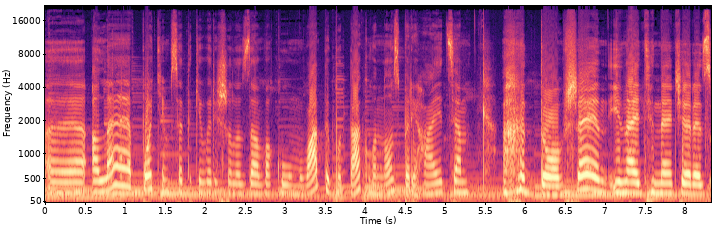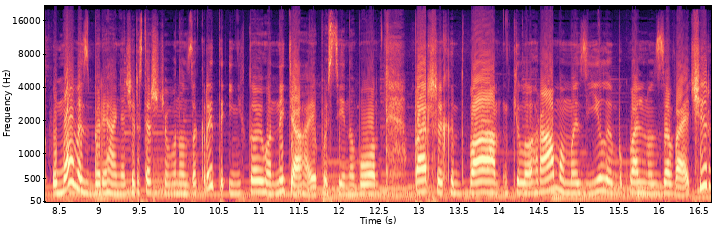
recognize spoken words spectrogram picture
е, але потім все-таки вирішила завакуумувати, бо так воно зберігається довше, і навіть не через умови зберігання, а через те, що воно закрите і ніхто його не тягає постійно. Бо перших 2 кілограми ми з'їли буквально за вечір.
